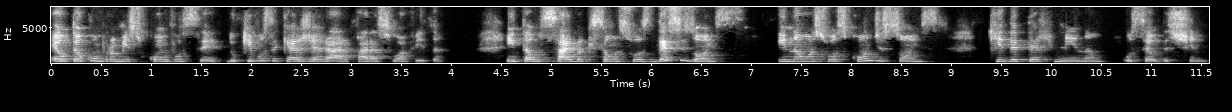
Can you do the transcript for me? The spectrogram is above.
É o teu compromisso com você, do que você quer gerar para a sua vida. Então saiba que são as suas decisões e não as suas condições que determinam o seu destino.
